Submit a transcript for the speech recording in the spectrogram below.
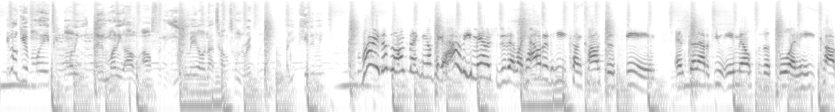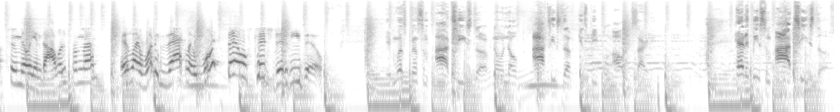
you gonna give money people money and money off off an email, not talking to them directly? Are you kidding me? Right, that's what I'm thinking. I'm thinking, how did he manage to do that? Like, how did he concoct this scheme and send out a few emails to the school and he copped $2 million from them? It's like, what exactly, what sales pitch did he do? Must have been some IT stuff. You know, no IT stuff gets people all excited. Had to be some IT stuff.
